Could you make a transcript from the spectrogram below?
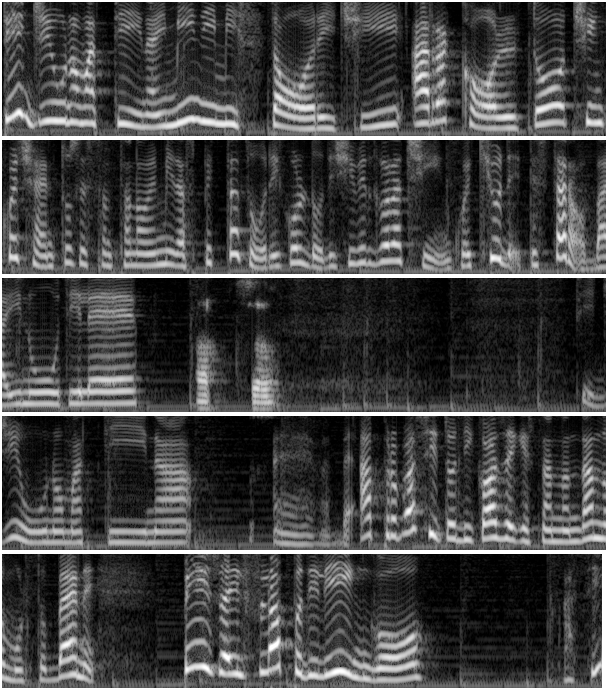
TG1 mattina, i minimi storici, ha raccolto 569.000 spettatori col 12,5. Chiudete sta roba inutile. Azza. TG1 mattina. Eh. A proposito di cose che stanno andando molto bene, pesa il flop di Lingo? Ah sì?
